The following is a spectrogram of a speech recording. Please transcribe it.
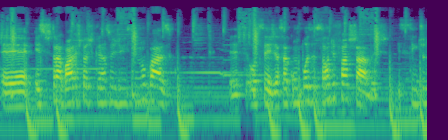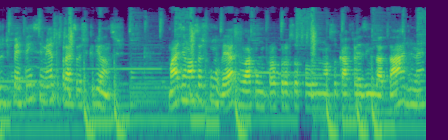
é, esses trabalhos para as crianças de ensino básico. Esse, ou seja, essa composição de fachadas, esse sentido de pertencimento para essas crianças. Mas em nossas conversas, lá como o próprio professor falou no nosso cafezinho da tarde, né?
